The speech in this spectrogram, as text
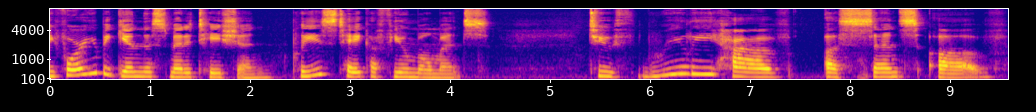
Before you begin this meditation, please take a few moments to really have a sense of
